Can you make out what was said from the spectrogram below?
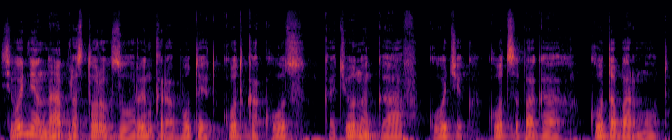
Сегодня на просторах зоорынка работает кот-кокос, котенок Гав, котик, кот в сапогах, кот-обормот,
